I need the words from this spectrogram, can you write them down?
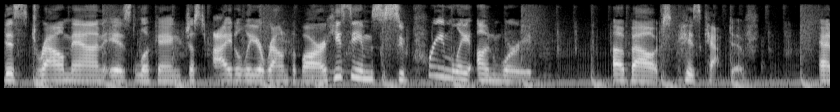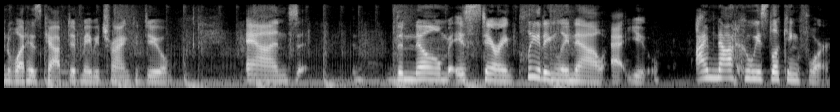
this drow man is looking just idly around the bar. He seems supremely unworried about his captive and what his captive may be trying to do. And the gnome is staring pleadingly now at you. I'm not who he's looking for.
